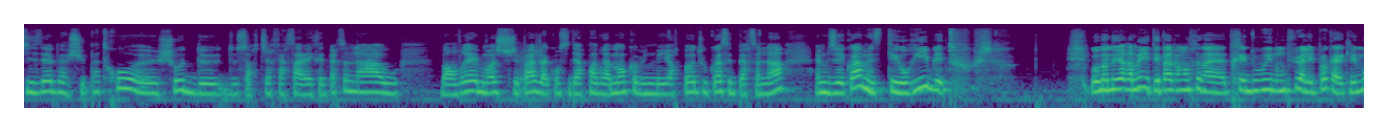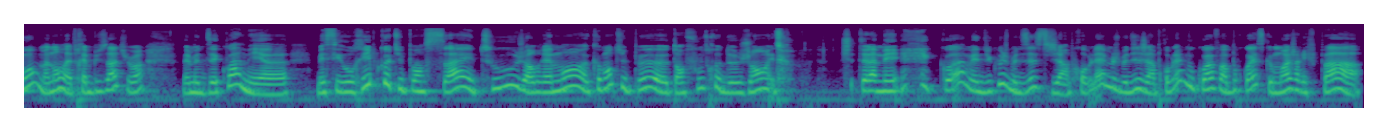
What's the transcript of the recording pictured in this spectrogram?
disais, bah, je suis pas trop chaude de, de sortir faire ça avec cette personne-là, ou bah, en vrai, moi, je sais pas, je la considère pas vraiment comme une meilleure pote ou quoi, cette personne-là. Elle me disait quoi, mais c'était horrible et tout. Bon, ma meilleure amie n'était pas vraiment très, très douée non plus à l'époque avec les mots. Maintenant, elle ferait plus ça, tu vois. Mais elle me disait quoi Mais, euh, mais c'est horrible que tu penses ça et tout. Genre vraiment, euh, comment tu peux euh, t'en foutre de gens et tout? J'étais là, mais quoi? Mais du coup, je me disais, si j'ai un problème, je me dis, j'ai un problème ou quoi? Enfin, pourquoi est-ce que moi, j'arrive pas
